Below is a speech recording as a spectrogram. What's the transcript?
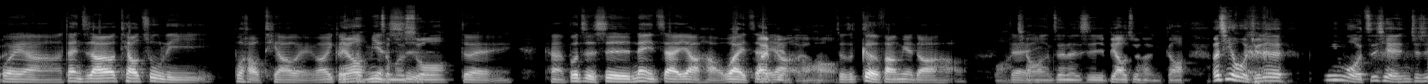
会啊，但你知道要挑助理不好挑哎，我要一个一个面试。怎么说？对，看不只是内在要好，外在要好，要好就是各方面都要好。哇，乔王真的是标准很高，而且我觉得。因为我之前就是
